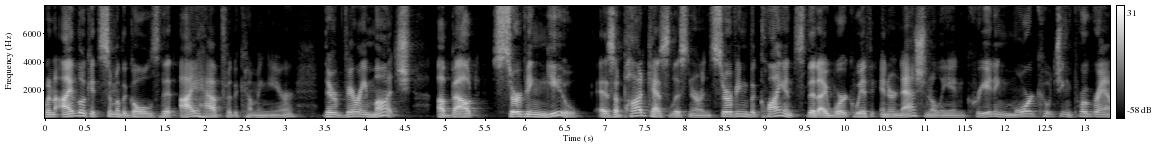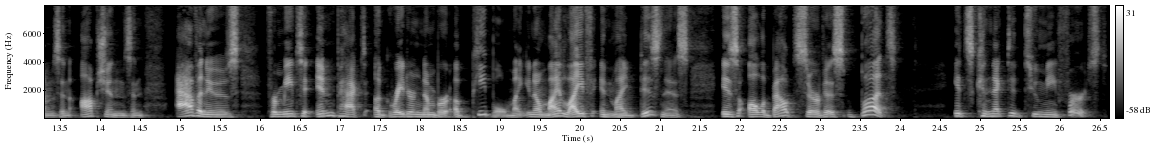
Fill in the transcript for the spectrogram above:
When I look at some of the goals that I have for the coming year, they're very much about serving you as a podcast listener and serving the clients that I work with internationally and creating more coaching programs and options and avenues for me to impact a greater number of people. My you know, my life in my business is all about service, but it's connected to me first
